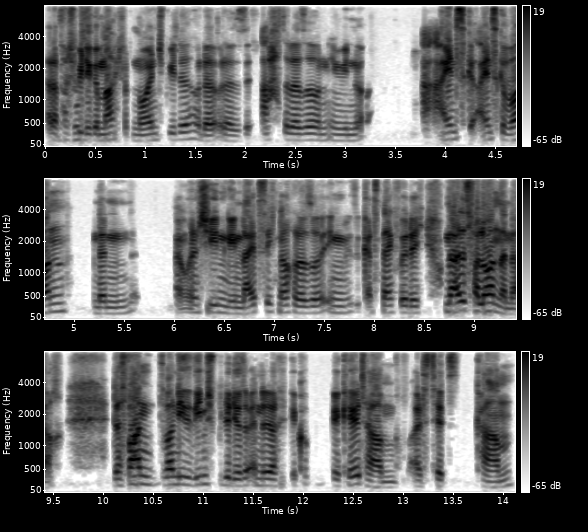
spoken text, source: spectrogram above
Hat ein paar Spiele gemacht, ich glaube neun Spiele oder, oder acht oder so und irgendwie nur eins, eins gewonnen und dann Unentschieden gegen Leipzig noch oder so, irgendwie ganz merkwürdig. Und alles verloren danach. Das waren, das waren diese sieben Spiele, die uns am Ende ge gekillt haben, als Titz kam.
